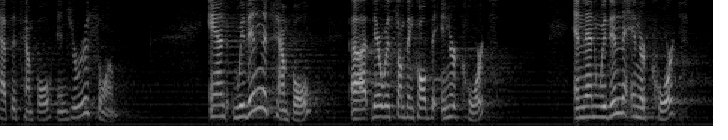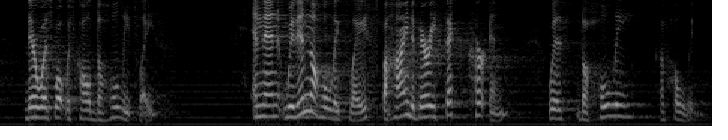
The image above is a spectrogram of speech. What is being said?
at the temple in Jerusalem. And within the temple, uh, there was something called the inner court. And then within the inner court, there was what was called the holy place. And then within the holy place, behind a very thick curtain, was the Holy of Holies.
